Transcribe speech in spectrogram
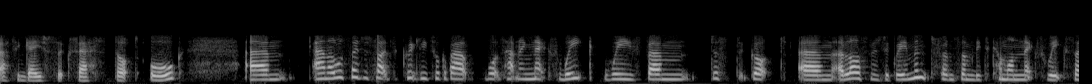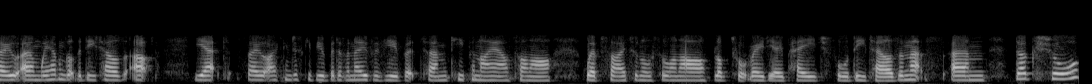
at engagesuccess.org. Um, and I'd also just like to quickly talk about what's happening next week. We've um, just got um, a last minute agreement from somebody to come on next week, so um, we haven't got the details up yet, so I can just give you a bit of an overview, but um, keep an eye out on our website and also on our Blog Talk Radio page for details. And that's um, Doug Shaw.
